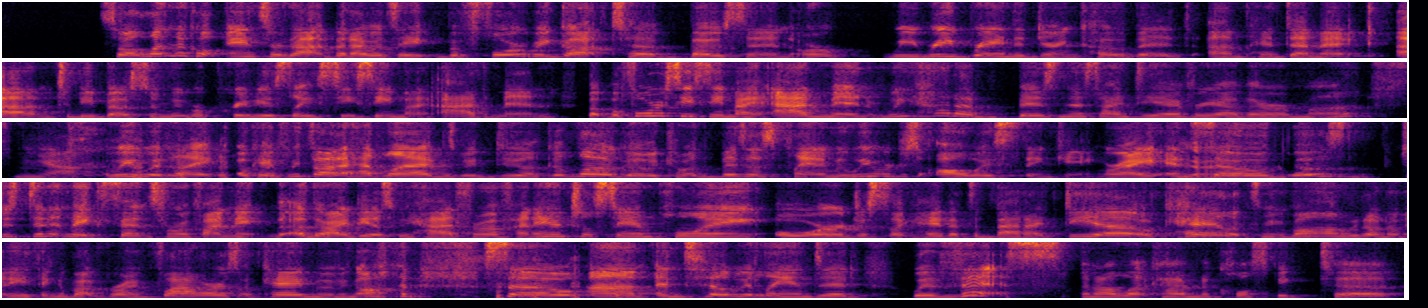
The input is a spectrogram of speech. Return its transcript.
So I'll let Nicole answer that, but I would say before we got to Bosun, or we rebranded during COVID um, pandemic um, to be Bosun. We were previously CC My Admin, but before CC My Admin, we had a business idea every other month. Yeah, we would like okay, if we thought it had legs, we'd do like a logo, we'd come up with a business plan. I mean, we were just always thinking, right? And yeah. so those just didn't make sense from a finan- the other ideas we had from a financial standpoint, or just like, hey, that's a bad idea. Okay, let's move on. We don't know anything about growing flowers. Okay, moving on. So um, until we landed with this, and I'll let kind of Nicole speak to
